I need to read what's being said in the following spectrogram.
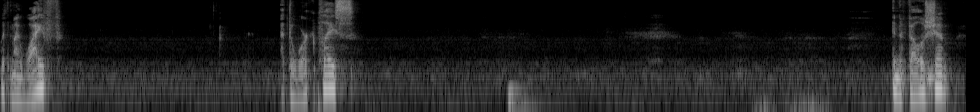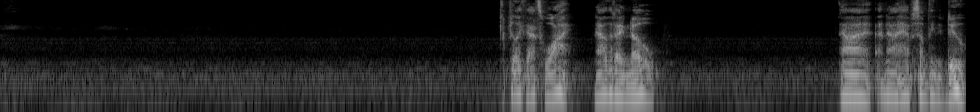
with my wife, at the workplace. In the fellowship. I feel like that's why. Now that I know, now I now I have something to do,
